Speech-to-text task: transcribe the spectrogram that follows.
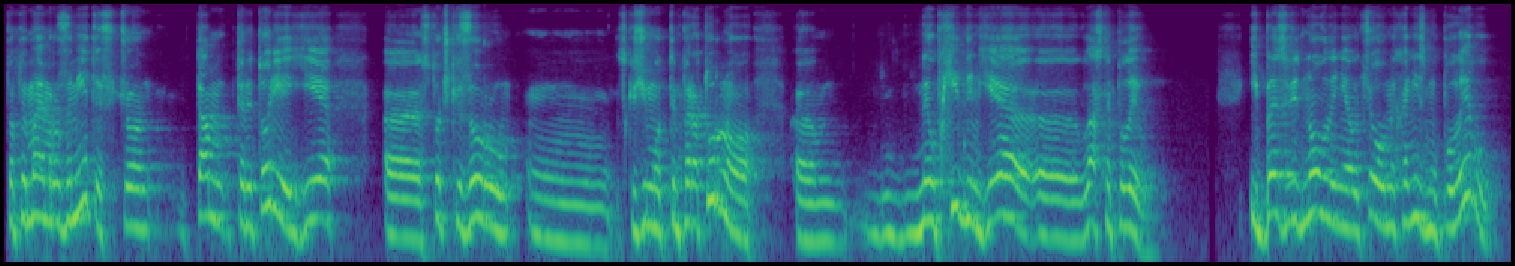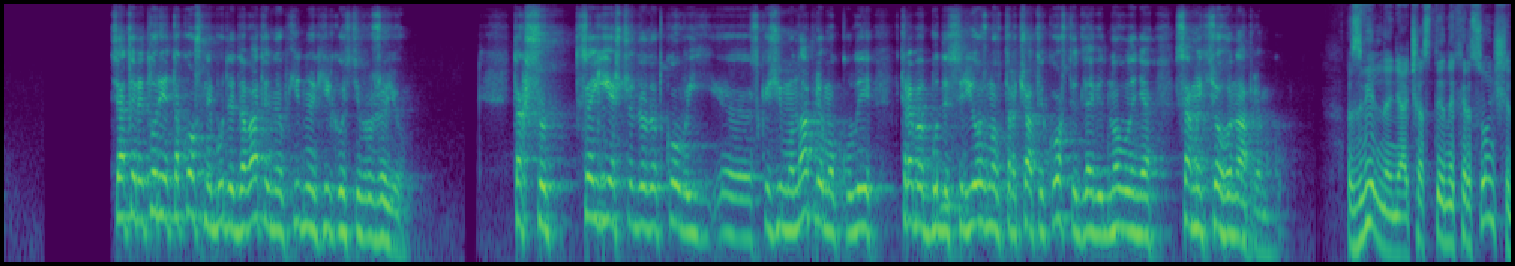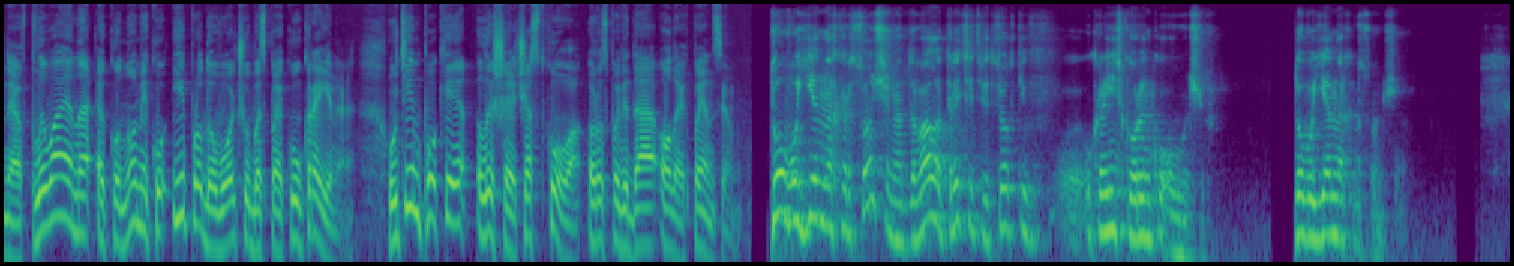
Тобто маємо розуміти, що там територія є е, з точки зору, м, скажімо, температурного ем, необхідним є е, власне полив. І без відновлення цього механізму поливу ця територія також не буде давати необхідної кількості врожаю. Так що це є ще додатковий, е, скажімо, напрямок, коли треба буде серйозно втрачати кошти для відновлення саме цього напрямку. Звільнення частини Херсонщини впливає на економіку і продовольчу безпеку України. Утім, поки лише частково, розповідає Олег Пензин. Довоєнна Херсонщина давала 30% українського ринку овочів. Довоєнна Херсонщина.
